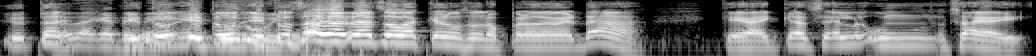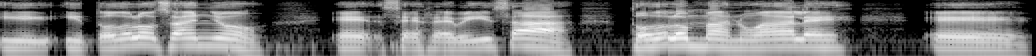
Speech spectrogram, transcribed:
Y, usted- Nota que te y tú, piden y el tú- y tú goodwill. sabes de eso más que nosotros, pero de verdad que hay que hacer un, o sea, y, y todos los años eh, se revisa todos los manuales, eh,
